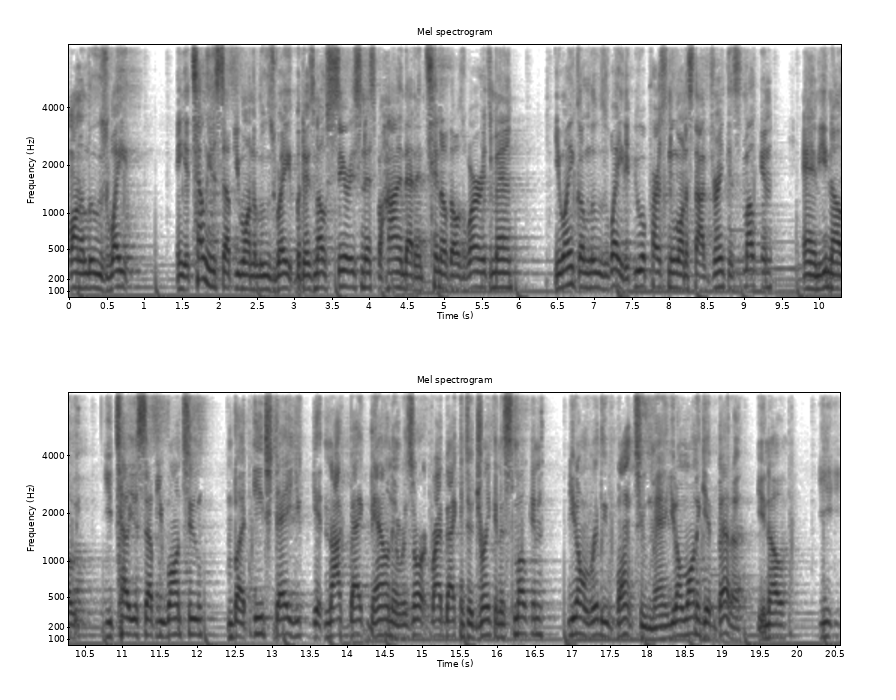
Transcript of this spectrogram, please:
want to lose weight and you're telling yourself you want to lose weight, but there's no seriousness behind that intent of those words, man, you ain't gonna lose weight. If you're a person who want to stop drinking, smoking, and you know, you tell yourself you want to, but each day you get knocked back down and resort right back into drinking and smoking, you don't really want to, man. You don't want to get better, you know. You,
